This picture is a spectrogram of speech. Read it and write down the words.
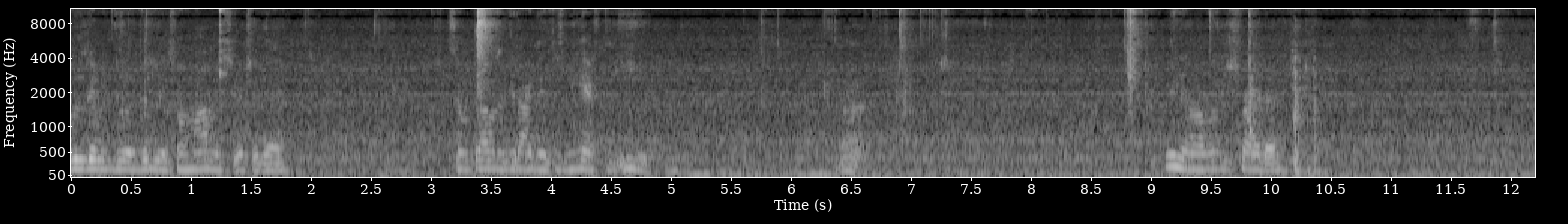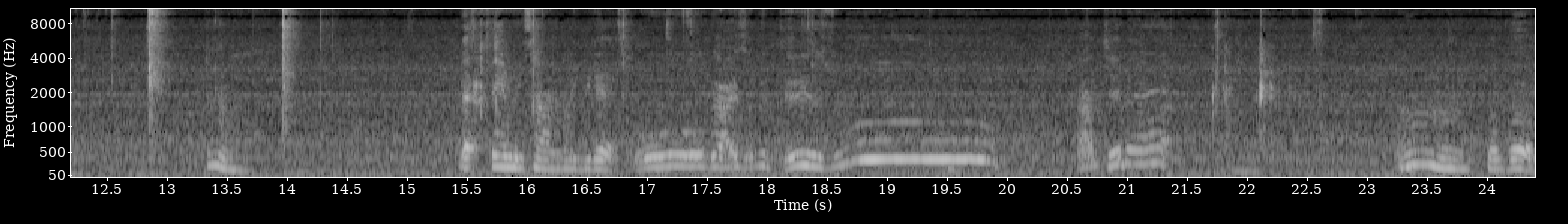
we was able to do a video so mom is here today. So that was a good idea because we have to eat. But you know, I really try to mm, let family time be that. Ooh, guys, look at this. Ooh, I did that. Mmm, so good.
